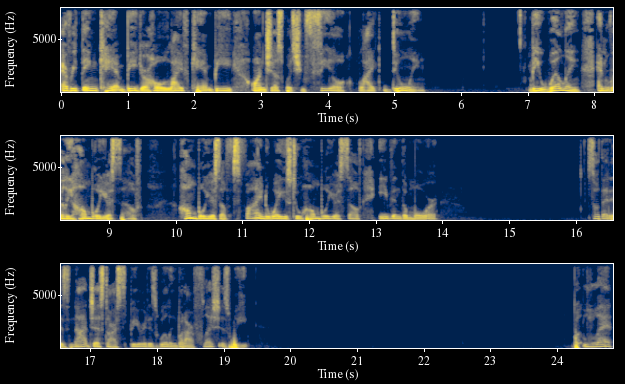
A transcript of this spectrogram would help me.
Everything can't be your whole life can't be on just what you feel like doing. Be willing and really humble yourself. Humble yourself. Find ways to humble yourself even the more so that it's not just our spirit is willing, but our flesh is weak. but let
